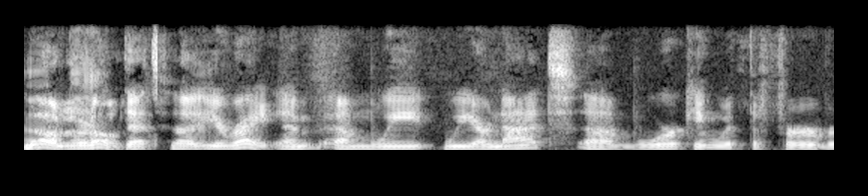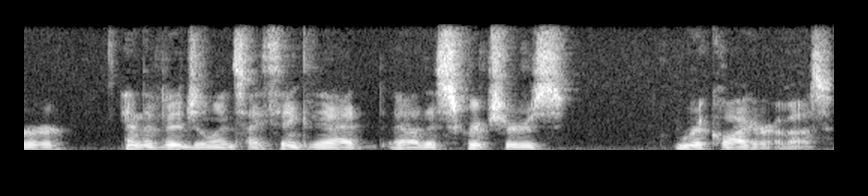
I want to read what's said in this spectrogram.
uh, No, no, yeah. no. That's uh, you're right. Um, um, we we are not um, working with the fervor and the vigilance. I think that uh, the scriptures require of us,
